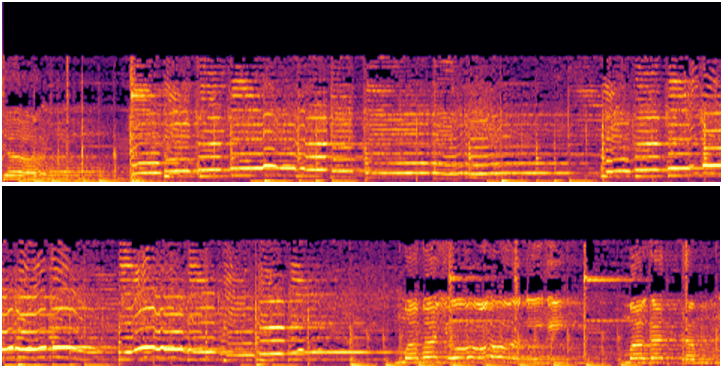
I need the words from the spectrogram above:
च। मम योनिः महद्ब्रह्म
